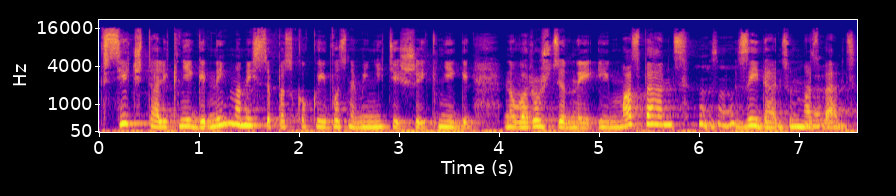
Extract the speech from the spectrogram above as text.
все читали книги Нейманиса, поскольку его знаменитейшие книги «Новорожденный» и «Мазбērns», «Zīdains» un «Мазбērns».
